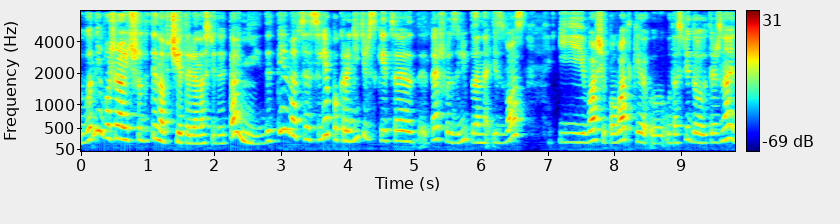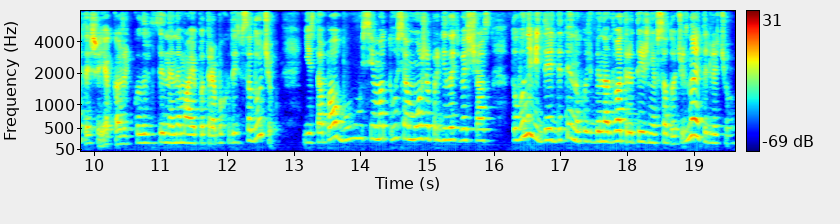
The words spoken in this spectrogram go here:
вони вважають, що дитина вчителя наслідує. Та ні, дитина це сліпок родительський, це те, що зліплене із вас, і ваші повадки е, унаслідували. Ви ж знаєте, що як кажуть, коли в дитини немає потреби ходити в садочок, є та бабуся, матуся може приділити весь час, то вони віддають дитину хоч би на 2-3 тижні в садочок. Знаєте для чого?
